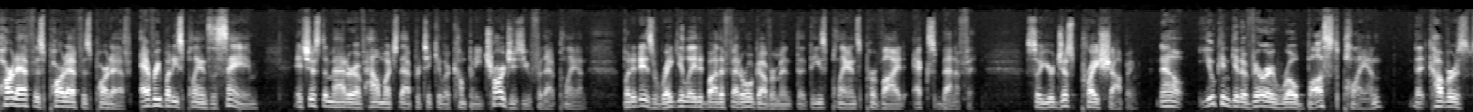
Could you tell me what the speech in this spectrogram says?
Part F is Part F is Part F. Everybody's plan's the same. It's just a matter of how much that particular company charges you for that plan but it is regulated by the federal government that these plans provide X benefit. So you're just price shopping. Now, you can get a very robust plan that covers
